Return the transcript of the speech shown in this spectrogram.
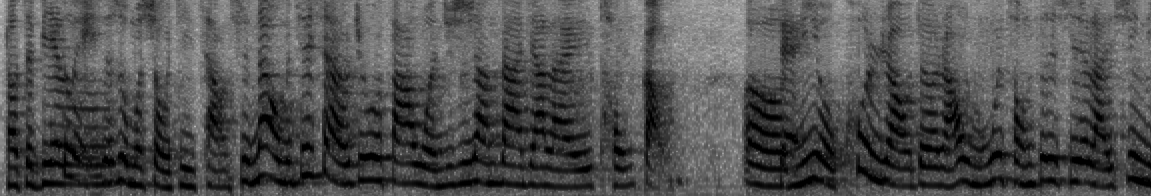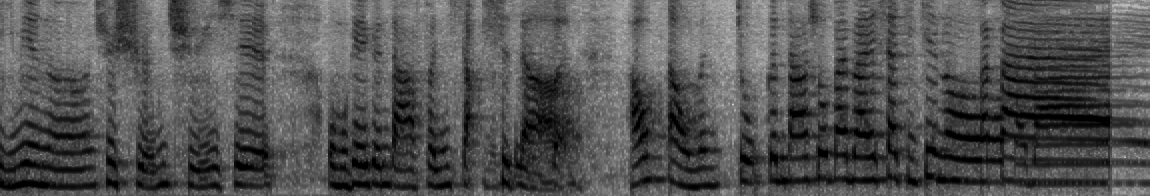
到这边了。对，这是我们手机尝试。那我们接下来就会发文，就是让大家来投稿。呃，你有困扰的，然后我们会从这些来信里面呢，去选取一些我们可以跟大家分享的部分。是的。好，那我们就跟大家说拜拜，下期见喽，拜拜。拜拜。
